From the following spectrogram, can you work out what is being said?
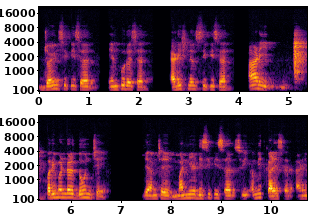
joint C P sir Enpure sir additional C P sir आणि परिमंडळ दोनचे जे आमचे माननीय D C P sir Shri Amit Kale sir आणि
